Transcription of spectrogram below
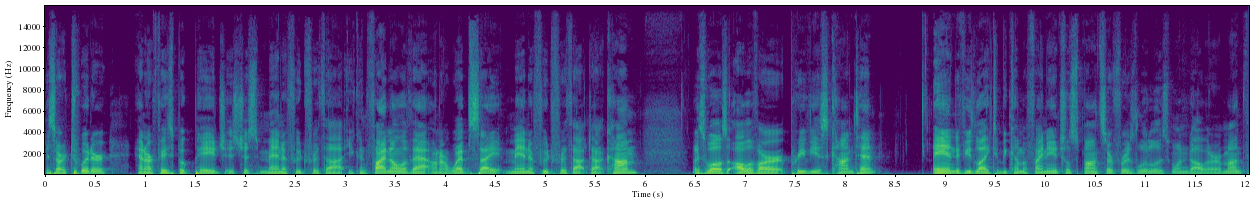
is our Twitter and our Facebook page is just Manna Food for Thought. You can find all of that on our website, mannafoodforthought.com, as well as all of our previous content. And if you'd like to become a financial sponsor for as little as $1 a month,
